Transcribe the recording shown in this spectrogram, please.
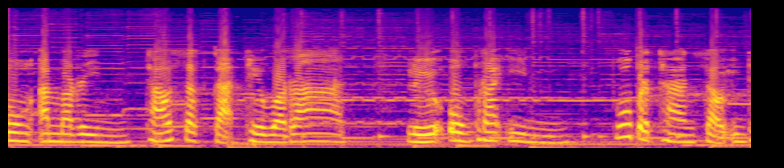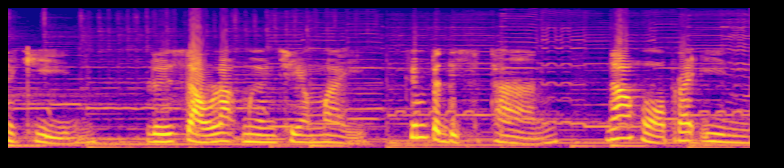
องค์อมรินเท้าสักกะเทวราช หรือองค์พระอินทร์ผู้ประธานเสาอินทขีน หรือเสาหลักเมืองเชียงใหม่ ขึ้นประดิษฐาน หน้าหอพระอินทร์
